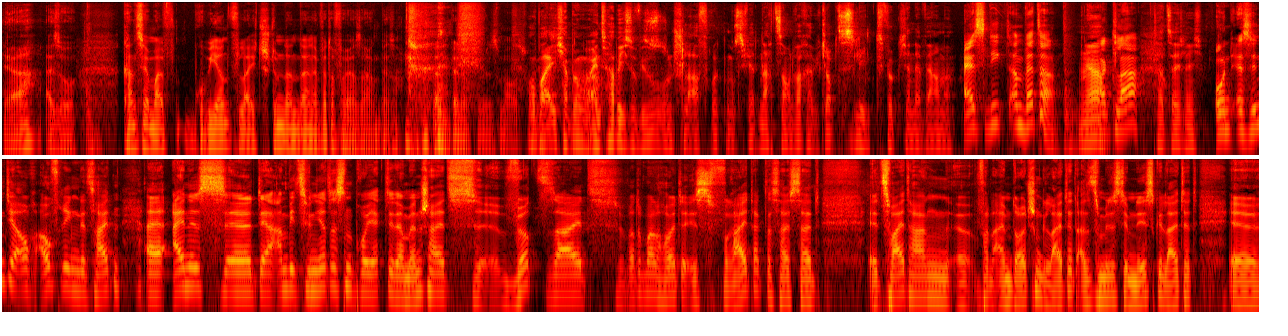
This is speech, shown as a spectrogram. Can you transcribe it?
Ja, also kannst ja mal probieren. Vielleicht stimmen dann deine Wettervorhersagen besser. Dann, wenn du zumindest mal. Wobei ich habe im Moment habe ich sowieso so einen Schlafrhythmus. Ich werde nachts und wach. Ich glaube, das liegt wirklich an der Wärme. Es liegt am Wetter. Ja. Na klar. Tatsächlich. Und es sind ja auch aufregende Zeiten. Äh, eines äh, der ambitioniertesten Projekte der Menschheit äh, wird seit, warte mal, heute ist Freitag, das heißt seit äh, zwei Tagen äh, von einem Deutschen geleitet, also zumindest demnächst geleitet, äh,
